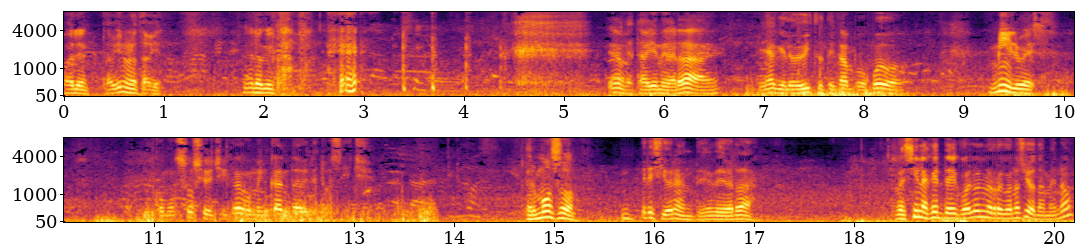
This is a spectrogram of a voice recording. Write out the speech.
Vale, ¿está bien o no está bien? Mira lo que campo. Mira que está bien de verdad, ¿eh? Mirá que lo he visto este campo de juego mil veces. Como socio de Chicago me encanta ver esto así. Hermoso. Impresionante, eh, de verdad. Recién la gente de Colón lo reconoció también, ¿no?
